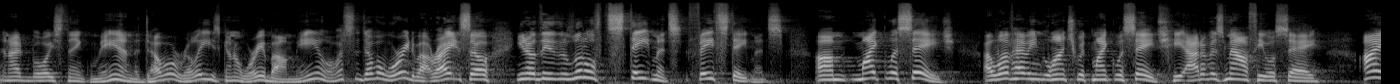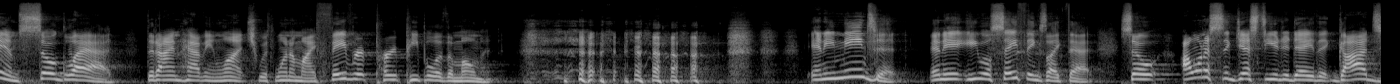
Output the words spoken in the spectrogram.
And I'd always think, man, the devil, really? He's going to worry about me? Well, what's the devil worried about, right? So, you know, the, the little statements, faith statements. Um, Mike Lesage, I love having lunch with Mike Lesage. He, out of his mouth, he will say, I am so glad that I'm having lunch with one of my favorite per- people of the moment. and he means it. And he, he will say things like that. So I want to suggest to you today that God's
